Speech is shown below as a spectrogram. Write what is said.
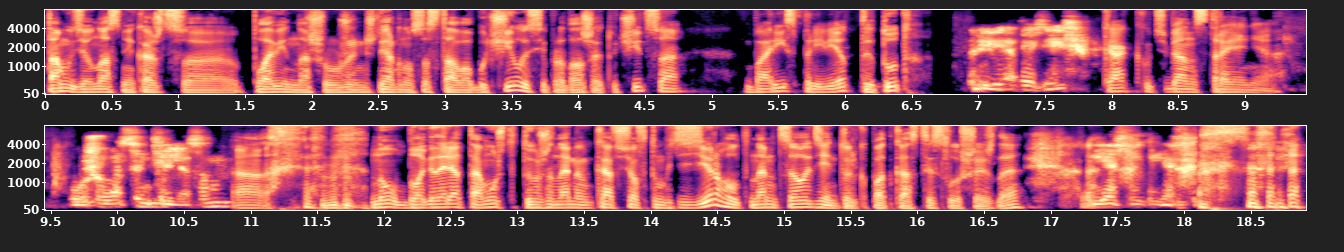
Там, где у нас, мне кажется, половина нашего уже инженерного состава обучилась и продолжает учиться. Борис, привет, ты тут? Привет, я здесь. Как у тебя настроение? Слушаю вас с интересом. А, ну, благодаря тому, что ты уже, наверное, все автоматизировал, ты, наверное, целый день только подкасты слушаешь, да? Если, если.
